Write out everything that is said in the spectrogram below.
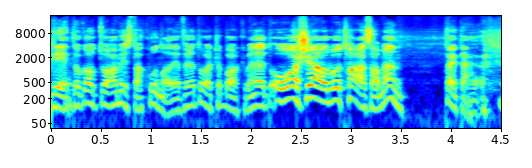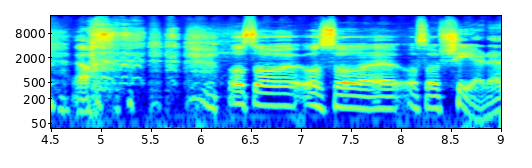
Greit nok at du har mista kona di for et år tilbake, men det er et år siden! Du må ta deg sammen! Tenkte jeg. Ja. og, så, og, så, eh, og så skjer det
